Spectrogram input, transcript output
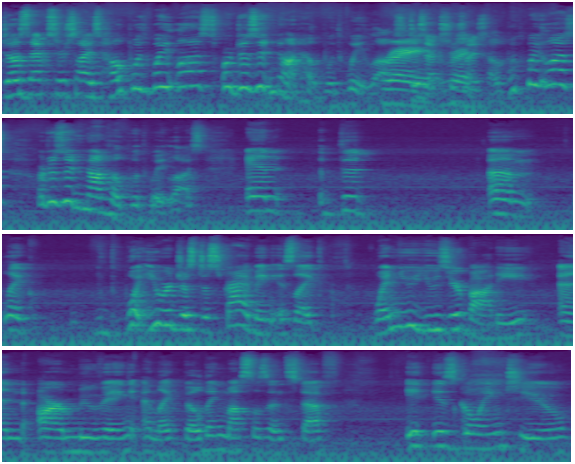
does exercise help with weight loss or does it not help with weight loss? Right, does exercise right. help with weight loss or does it not help with weight loss? And the, um, like, what you were just describing is like when you use your body and are moving and like building muscles and stuff, it is going to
